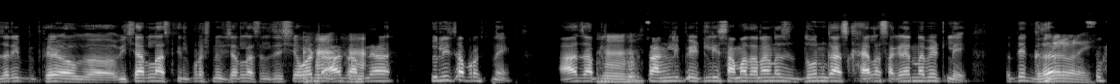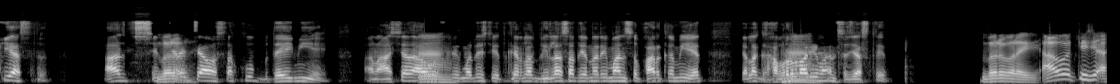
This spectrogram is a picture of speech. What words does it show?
जरी फे- अं, विचारला असतील प्रश्न विचारला असेल तर शेवट आज. आपल्या चुलीचा प्रश्न आहे. आज आपली हा, हा. चूल चांगली पेटली समाधानानं दोन घास खायला सगळ्यांना भेटले तर ते बरोबर घर आहे. सुखी असतं आज शेतकऱ्यांची अवस्था खूप दयनीय आहे आणि अशा हा. अवस्थेमध्ये शेतकऱ्याला दिलासा देणारी माणसं फार कमी आहेत त्याला घाबरणारी हा. माणसं जास्त आहेत बरोबर आहे. अहो ती शे-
